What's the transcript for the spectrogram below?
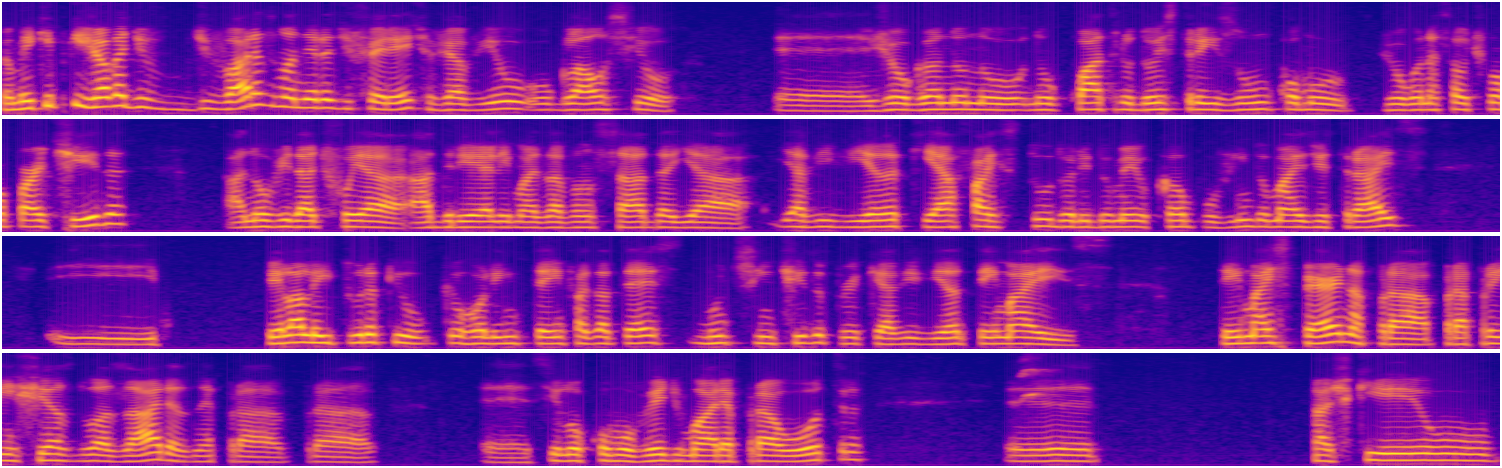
é uma equipe que joga de, de várias maneiras diferentes. Eu já vi o, o Glaucio é, jogando no, no 4-2-3-1 como jogou nessa última partida. A novidade foi a Adriele mais avançada e a, e a Vivian, que a faz tudo ali do meio campo, vindo mais de trás. E pela leitura que o, que o Rolim tem, faz até muito sentido, porque a Vivian tem mais tem mais perna para preencher as duas áreas, né? Para é, se locomover de uma área para outra. É, acho que o,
